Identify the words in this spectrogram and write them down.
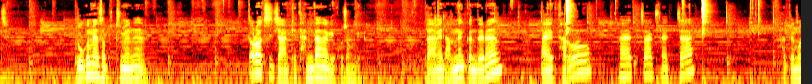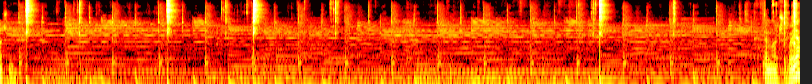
자, 녹으면서 붙으면은 떨어지지 않게 단단하게 고정돼요. 그 다음에 남는 끈들은 라이터로 살짝 살짝 다듬어 줍니다. 다듬어주고요.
